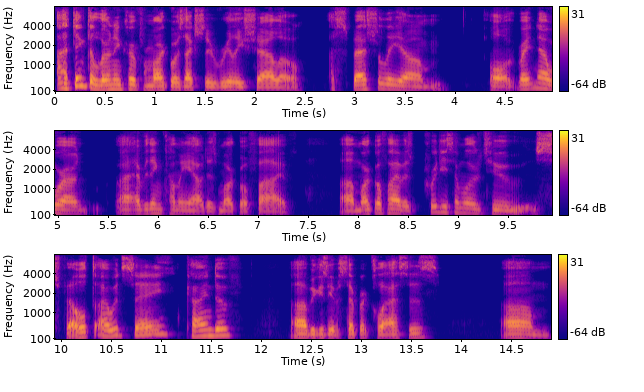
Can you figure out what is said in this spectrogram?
I think the learning curve for Marko is actually really shallow, especially um, well, right now we're on uh, everything coming out is Marko five. Uh, Marko five is pretty similar to Svelte, I would say, kind of uh, because you have separate classes. Um,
